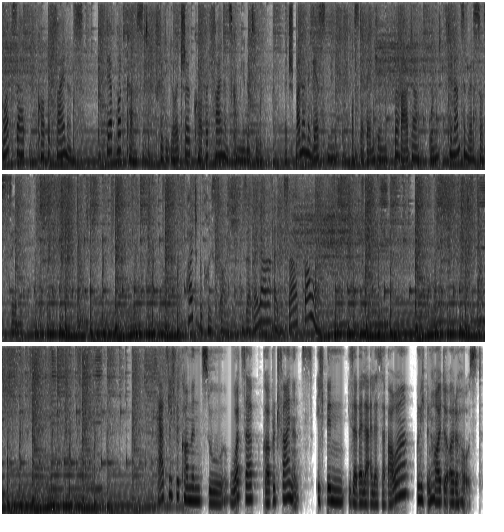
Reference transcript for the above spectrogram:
What's up Corporate Finance? Der Podcast für die deutsche Corporate Finance Community mit spannenden Gästen aus der Banking-, Berater- und Finanzinvestor-Szene. Heute begrüßt euch Isabella Alessa Bauer. Herzlich willkommen zu What's Up Corporate Finance. Ich bin Isabella Alessa Bauer und ich bin heute eure Host.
